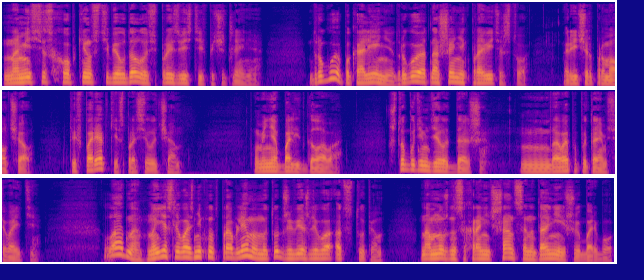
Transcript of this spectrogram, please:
На миссис Хопкинс тебе удалось произвести впечатление. Другое поколение, другое отношение к правительству. Ричард промолчал. «Ты в порядке?» — спросил Ичан. «У меня болит голова. Что будем делать дальше?» М -м, «Давай попытаемся войти». «Ладно, но если возникнут проблемы, мы тут же вежливо отступим. Нам нужно сохранить шансы на дальнейшую борьбу.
